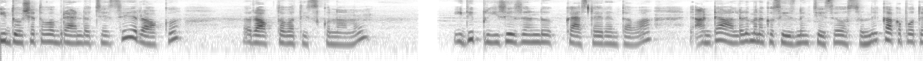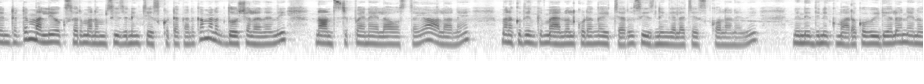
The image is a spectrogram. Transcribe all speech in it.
ఈ దోశతవ బ్రాండ్ వచ్చేసి రాక్. రాక్ తవ తీసుకున్నాను. ఇది ప్రీ సీజన్డ్ క్యాస్ట్ ఐరన్ తవ. అంటే ఆల్రెడీ మనకు సీజనింగ్ చేసే వస్తుంది. కాకపోతే ఏంటంటే మళ్ళీ ఒకసారి మనం సీజనింగ్ చేసుకుంటే కనుక మనకు దోశలు అనేది నాన్ స్టిక్ పైన ఎలా వస్తాయో అలానే మనకు దీనికి మాన్యువల్ కూడా ఇచ్చారు సీజనింగ్ ఎలా చేసుకోవాలనేది. నేను దీనికి మరొక వీడియోలో నేను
